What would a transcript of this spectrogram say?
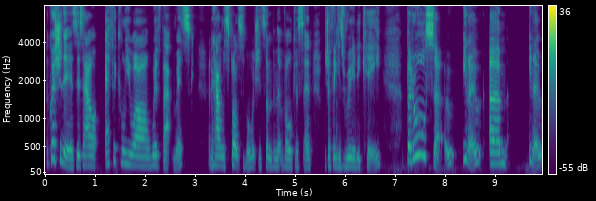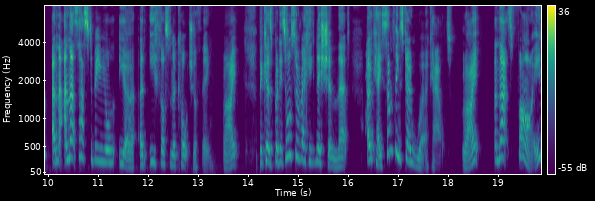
the question is, is how ethical you are with that risk and how responsible, which is something that Volker said, which I think is really key. But also, you know, um, you know, and and that has to be your yeah an ethos and a culture thing, right? Because, but it's also recognition that okay, some things don't work out, right? And that's fine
